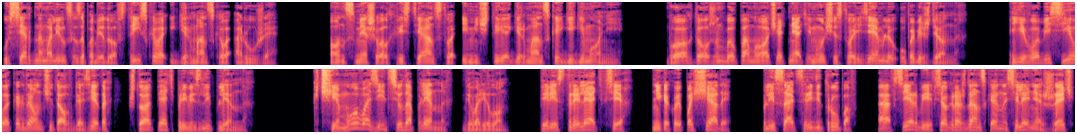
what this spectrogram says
усердно молился за победу австрийского и германского оружия. Он смешивал христианство и мечты о германской гегемонии. Бог должен был помочь отнять имущество и землю у побежденных. Его бесило, когда он читал в газетах, что опять привезли пленных. «К чему возить сюда пленных?» — говорил он. «Перестрелять всех, никакой пощады, плясать среди трупов, а в Сербии все гражданское население сжечь,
